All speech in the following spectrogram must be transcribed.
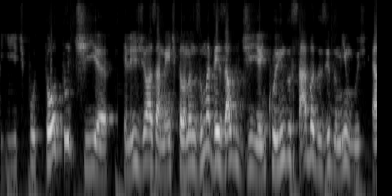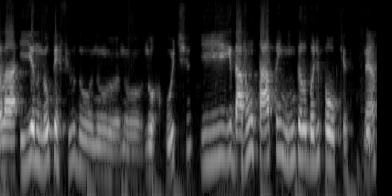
E tipo, todo dia, religiosamente, pelo menos uma vez ao dia, incluindo sábados e domingos, ela ia no meu perfil no, no, no, no Orkut e dava um tapa em mim pelo body poke, né?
